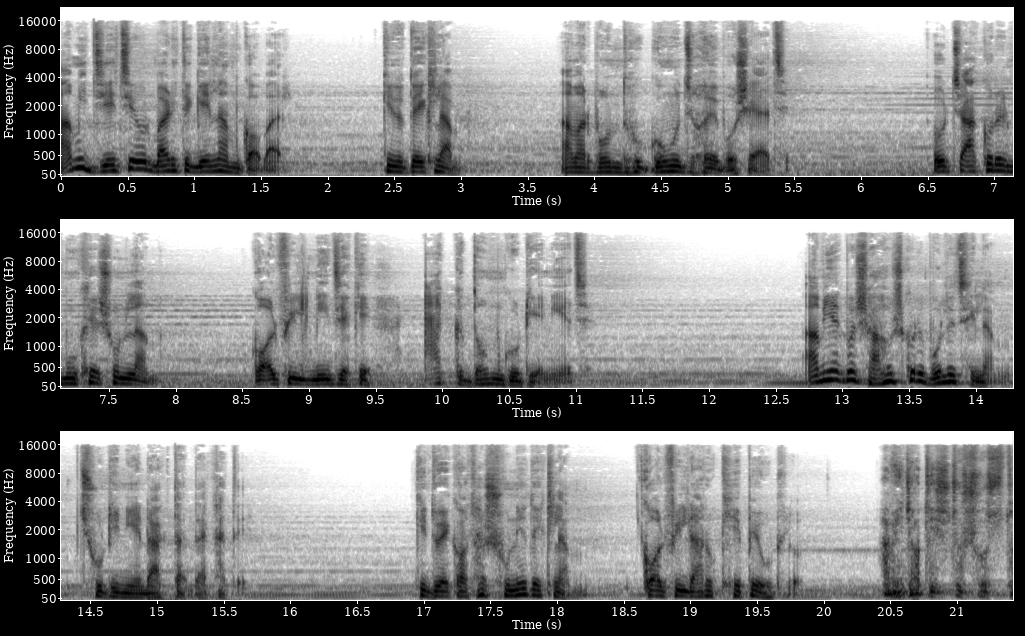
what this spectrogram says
আমি যেচে ওর বাড়িতে গেলাম কবার। কিন্তু দেখলাম, আমার বন্ধু গুঁজ হয়ে বসে আছে। ওর চাকরের মুখে শুনলাম, কলফিল্ড নিজেকে একদম গুটিয়ে নিয়েছে। আমি একবার সাহস করে বলেছিলাম ছুটি নিয়ে ডাক্তার দেখাতে। কিন্তু কথা শুনে দেখলাম, কলফিল্ড আরও খেপে উঠল। আমি যথেষ্ট সুস্থ।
